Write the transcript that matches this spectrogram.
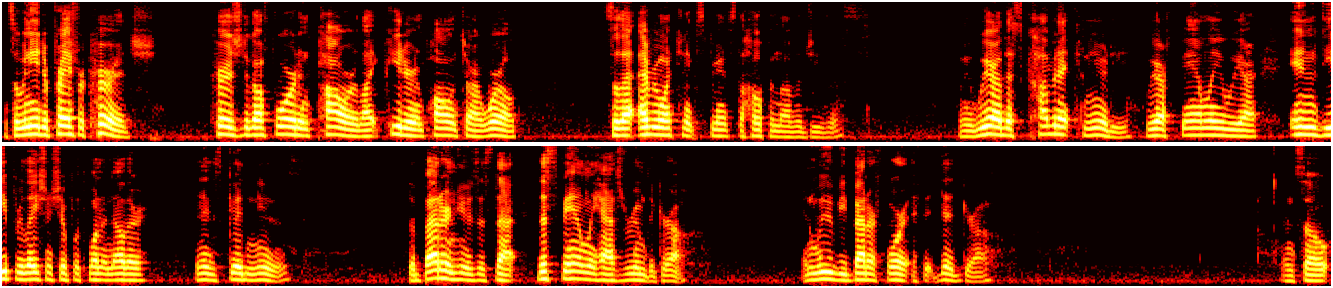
And so we need to pray for courage courage to go forward in power like Peter and Paul into our world so that everyone can experience the hope and love of Jesus. I mean, we are this covenant community. We are family. We are in deep relationship with one another, and it's good news. The better news is that this family has room to grow. And we would be better for it if it did grow. And so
